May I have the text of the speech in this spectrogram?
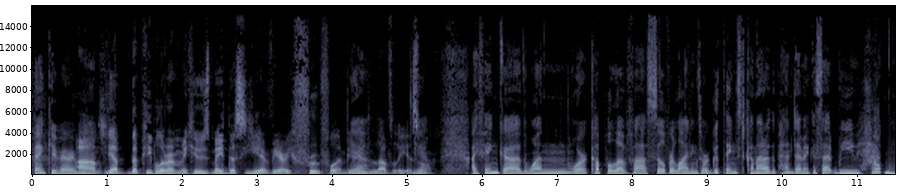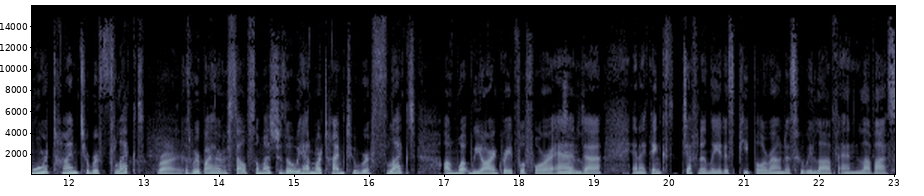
Thank you very much. Um, yeah, the people around me who's made this year very fruitful and very Yeah. lovely as well. I think uh, the one or a couple of uh, silver linings or good things to come out of the pandemic is that we had more time to reflect. Right. Because we were by ourselves so much. So we had more time to reflect on what we are grateful for, and uh, and I think definitely it is people around us who we love and love us.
